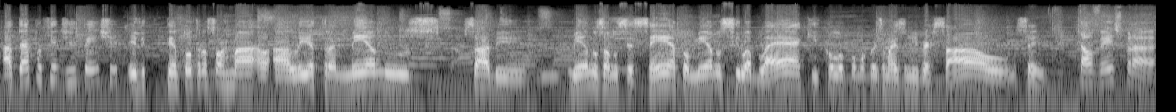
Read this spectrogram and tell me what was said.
Até porque de repente ele tentou transformar a, a letra menos, sabe, menos anos 60 ou menos Cilla Black, colocou uma coisa mais universal, não sei. Talvez pra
